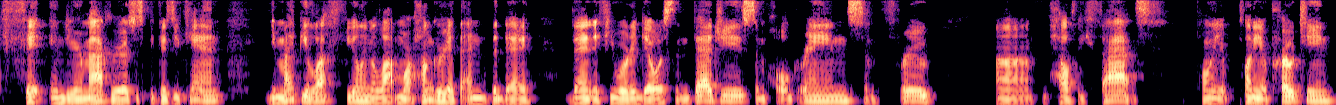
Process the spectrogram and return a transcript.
fit into your macros just because you can, you might be left feeling a lot more hungry at the end of the day than if you were to go with some veggies, some whole grains, some fruit, um, healthy fats, plenty of, plenty of protein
